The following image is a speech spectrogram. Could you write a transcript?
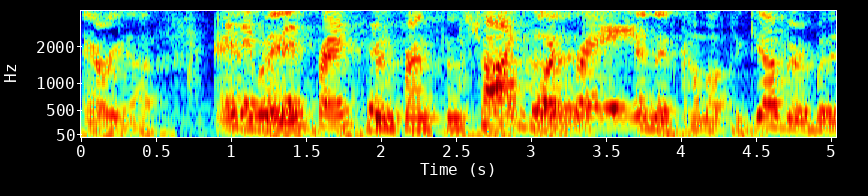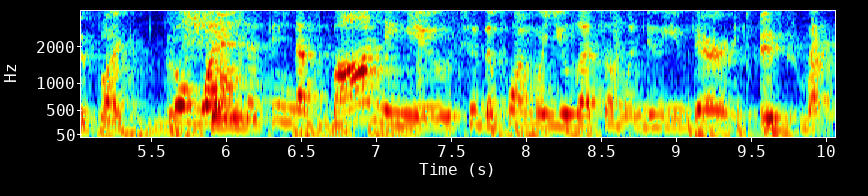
area. And they were they've been friends been since, friends since like, childhood, fourth grade. and they've come up together. But it's like the But what is the thing that's bonding you to the point where you let someone do you dirty? It right,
